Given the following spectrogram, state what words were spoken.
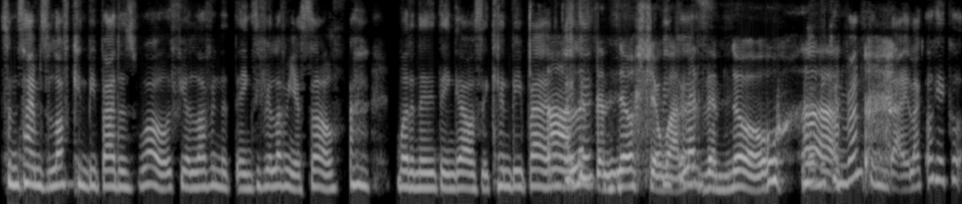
sometimes love can be bad as well. If you're loving the things, if you're loving yourself more than anything else, it can be bad. Ah, let them know, Shewa. let them know. you can run from that. Like, okay, cool.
